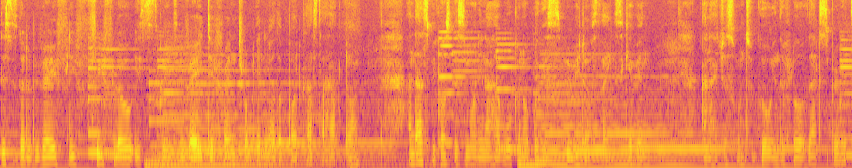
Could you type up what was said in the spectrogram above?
this is going to be very free, free flow. It's going to be very different from any other podcast I have done. And that's because this morning I have woken up with a spirit of thanksgiving. And I just want to go in the flow of that spirit.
